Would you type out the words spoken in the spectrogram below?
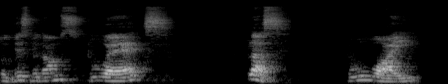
तो this becomes two x plus two y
